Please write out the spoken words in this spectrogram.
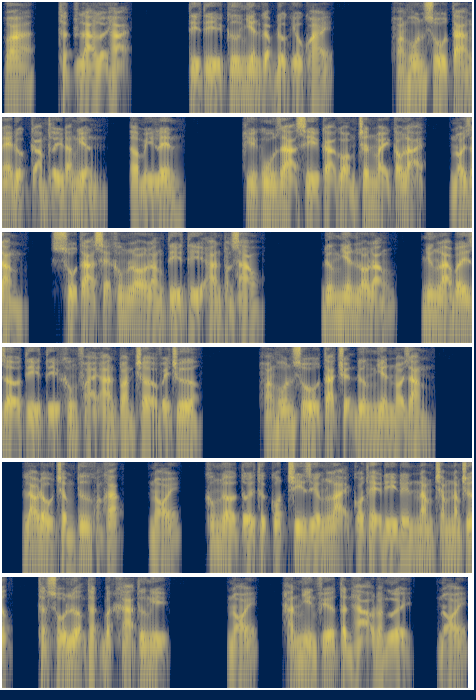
hoa thật là lợi hại tỷ tỷ cư nhiên gặp được yêu quái. Hoàng hôn sổ tạ nghe được cảm thấy đã nghiền ở mỹ lên. Khi gu dạ xỉ cả gỏm chân mày cau lại nói rằng sổ tạ sẽ không lo lắng tỷ tỷ an toàn sao? Đương nhiên lo lắng nhưng là bây giờ tỷ tỷ không phải an toàn trở về chưa? Hoàng hôn sổ tạ chuyện đương nhiên nói rằng, lao đầu trầm tư khoảng khắc, nói, không ngờ tới thực cốt chi giếng lại có thể đi đến 500 năm trước, thật số lượng thật bất khả tư nghị. Nói, hắn nhìn phía tần hạo đoàn người, nói,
